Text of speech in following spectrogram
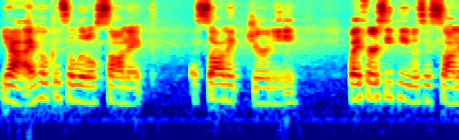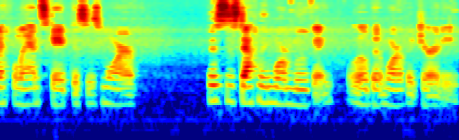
yeah, I hope it's a little sonic, a sonic journey. My first EP was a sonic landscape. This is more, this is definitely more moving, a little bit more of a journey.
